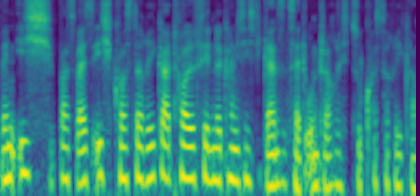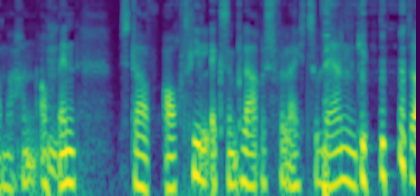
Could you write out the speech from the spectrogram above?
wenn ich, was weiß ich, Costa Rica toll finde, kann ich nicht die ganze Zeit Unterricht zu Costa Rica machen, auch wenn es da auch viel exemplarisch vielleicht zu lernen gibt. So.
